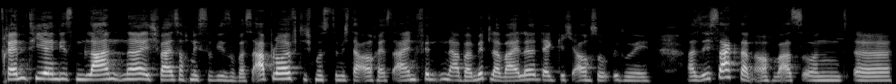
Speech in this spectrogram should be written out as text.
fremd hier in diesem Land, ne? Ich weiß auch nicht so, wie sowas abläuft. Ich musste mich da auch erst einfinden, aber mittlerweile denke ich auch so, nee. Also ich sag dann auch was und äh,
